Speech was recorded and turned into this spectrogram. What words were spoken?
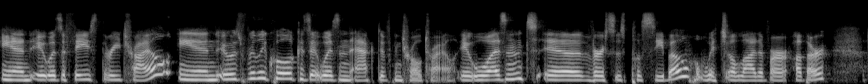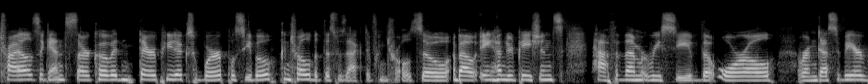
and it was a phase three trial and it was really cool because it was an active control trial. It wasn't uh, versus placebo which a lot of our other trials against our covid therapeutics were placebo controlled but this was active control so about 800 patients half of them received the oral remdesivir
